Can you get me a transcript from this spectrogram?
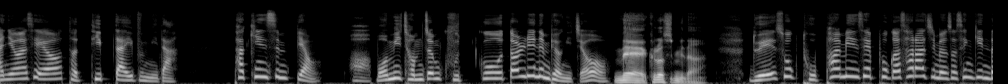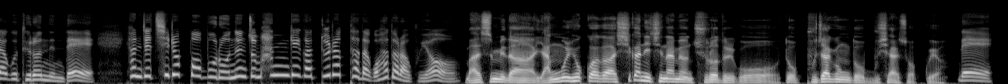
안녕하세요. 더 딥다이브입니다. 파킨슨병. 아, 몸이 점점 굳고 떨리는 병이죠. 네, 그렇습니다. 뇌 속 도파민 세포가 사라지면서 생긴다고 들었는데 현재 치료법으로는 좀 한계가 뚜렷하다고 하더라고요. 맞습니다. 약물 효과가 시간이 지나면 줄어들고 또 부작용도 무시할 수 없고요. 네.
